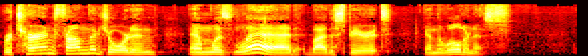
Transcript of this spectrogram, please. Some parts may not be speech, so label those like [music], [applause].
returned from the Jordan and was led by the Spirit in the wilderness.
